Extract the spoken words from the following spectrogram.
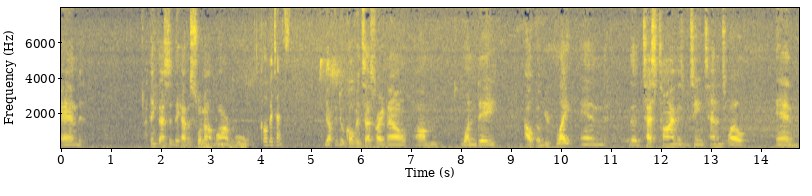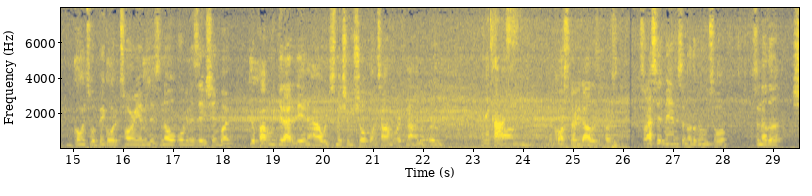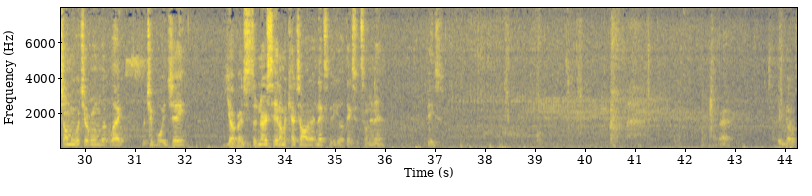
And I think that's it. They have a swim out bar and pool. COVID test. You have to do COVID test right now, um, one day out of your flight, and the test time is between 10 and 12. And go into a big auditorium, and there's no organization, but you'll probably get out of there in an hour. Just make sure you show up on time, or if not, a little early. And it costs. Um, it costs thirty dollars a person. So that's it, man. It's another room tour. It's another show me what your room look like with your boy Jay. Your registered nurse here. I'm gonna catch y'all in the next video. Thanks for tuning in. Peace. All right. I think that was.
